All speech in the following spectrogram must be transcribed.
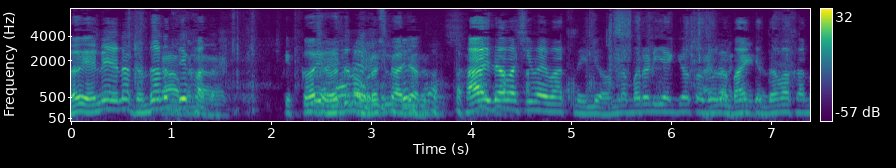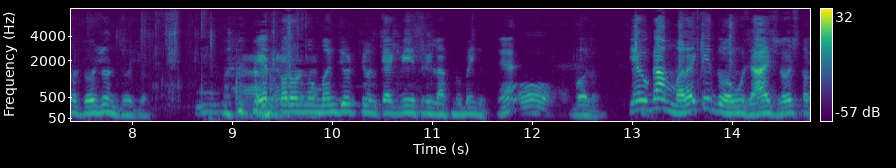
હવે એને એના ધંધા નથી દેખાતા. કે કઈ હદનો ભ્રષ્ટાચાર. ખાઈ જવા સિવાય વાત નહીં. લ્યો હમણાં બરડિયા ગયો તો ઓલા ભાઈ કે દવાખાનું જોજો ને જોજો. એક કરોડનું મંજૂર થયું ને ક્યાંક વીસ ત્રીસ લાખનું બન્યું બોલો. કેવું કામ મળે કીધું હું જાય જોઈશ તો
